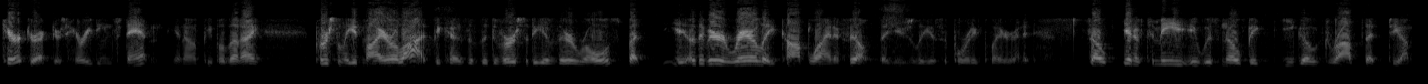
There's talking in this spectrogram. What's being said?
character actors. Harry Dean Stanton. You know, people that I personally admire a lot because of the diversity of their roles, but you know, they're very rarely top line of film. They're usually a supporting player in it. So, you know, to me, it was no big ego drop that um,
